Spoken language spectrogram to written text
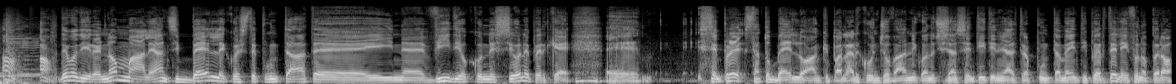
Ah, ah, devo dire, non male, anzi belle queste puntate in eh, video connessione perché eh, sempre stato bello anche parlare con Giovanni quando ci siamo sentiti negli altri appuntamenti per telefono, però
